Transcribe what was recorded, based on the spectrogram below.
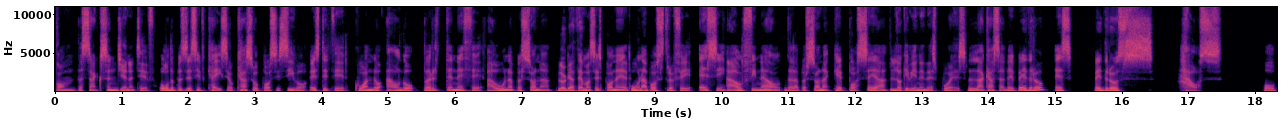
con the Saxon genitive o the possessive case, el caso posesivo. Es decir, cuando algo pertenece a una persona, lo que hacemos es poner un apóstrofe S al final de la persona que posea lo que viene después. La casa de Pedro es Pedro's house o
